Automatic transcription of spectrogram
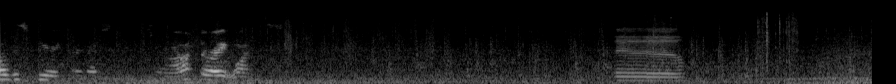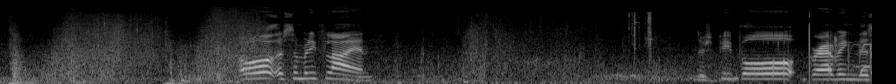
they're all disappearing. They're not the right ones. Ooh. Oh, there's somebody flying. There's people grabbing this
